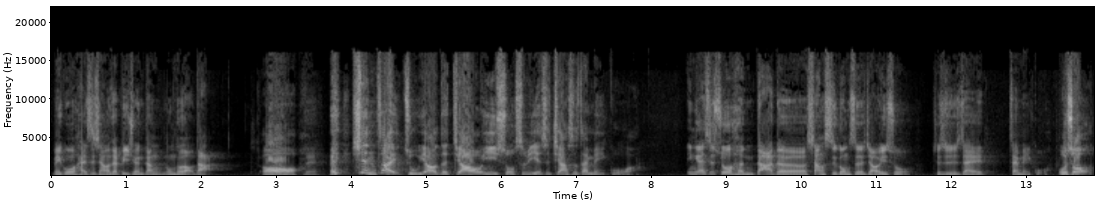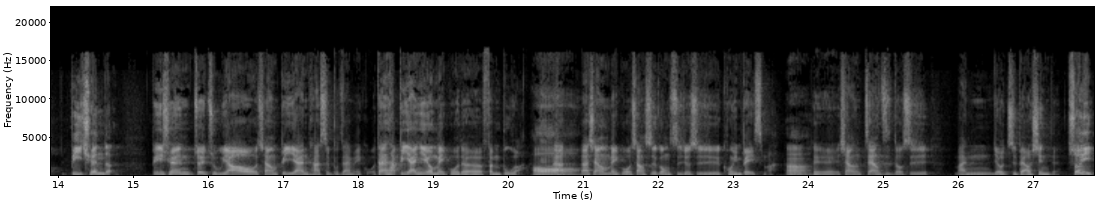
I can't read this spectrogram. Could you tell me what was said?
美国还是想要在币圈当龙头老大哦。对，哎、欸，现在主要的交易所是不是也是架设在美国啊？应该是说很大的上市公司的交易所就是在在美国。我是说币圈的，币圈最主要像币安，它是不在美国，但是它币安也有美国的分部啦。哦，那那像美国上市公司就是 Coinbase 嘛。嗯，对，对，对，像这样子都是。蛮有指标性的，所以，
